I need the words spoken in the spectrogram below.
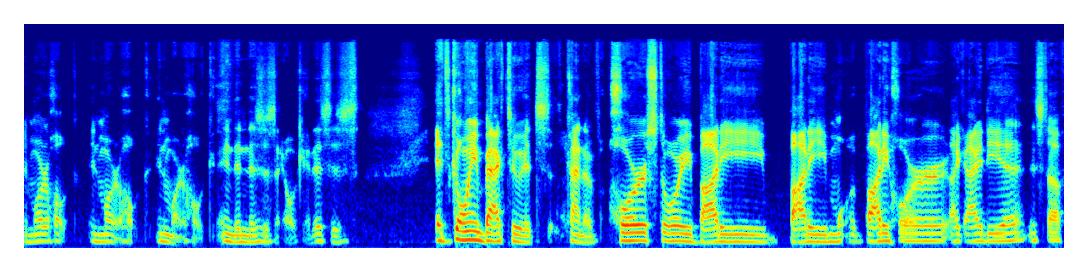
Immortal Hulk. Immortal Hulk. Immortal Hulk. And then this is like, okay, this is it's going back to its kind of horror story, body, body, body horror like idea and stuff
